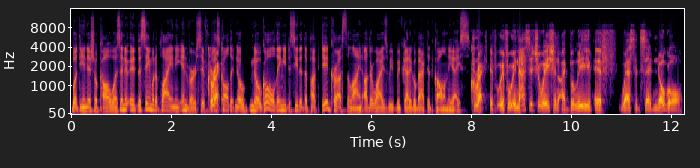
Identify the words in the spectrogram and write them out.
what the initial call was. And it, it, the same would apply in the inverse. If Wes called it no no goal, they need to see that the puck did cross the line. Otherwise, we've, we've got to go back to the call on the ice. Correct. If, if in that situation, I believe if Wes had said no goal,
